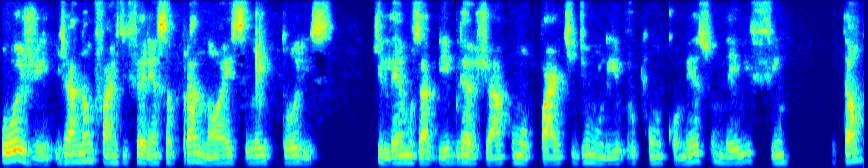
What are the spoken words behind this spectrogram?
hoje já não faz diferença para nós, leitores, que lemos a Bíblia já como parte de um livro com começo, meio e fim. Então,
